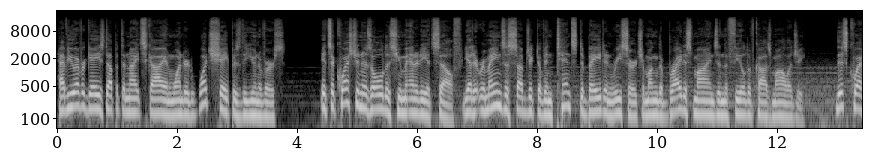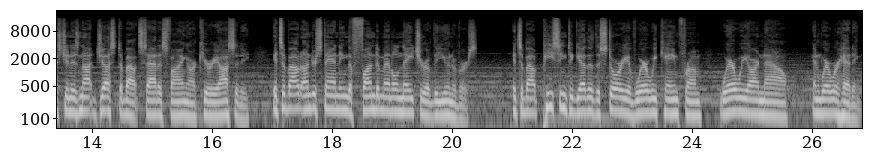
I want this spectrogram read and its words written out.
Have you ever gazed up at the night sky and wondered what shape is the universe? It's a question as old as humanity itself, yet it remains a subject of intense debate and research among the brightest minds in the field of cosmology. This question is not just about satisfying our curiosity, it's about understanding the fundamental nature of the universe. It's about piecing together the story of where we came from, where we are now, and where we're heading.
